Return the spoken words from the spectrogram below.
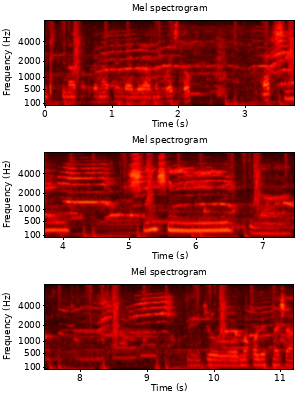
Medyo tinatakta natin dahil wala ng pwesto at si Shishi yan medyo makulit na siya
